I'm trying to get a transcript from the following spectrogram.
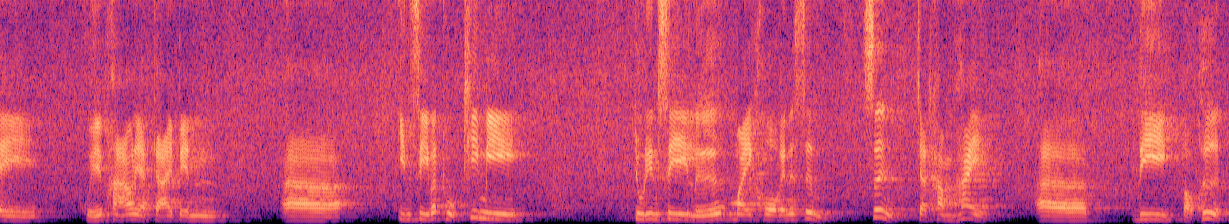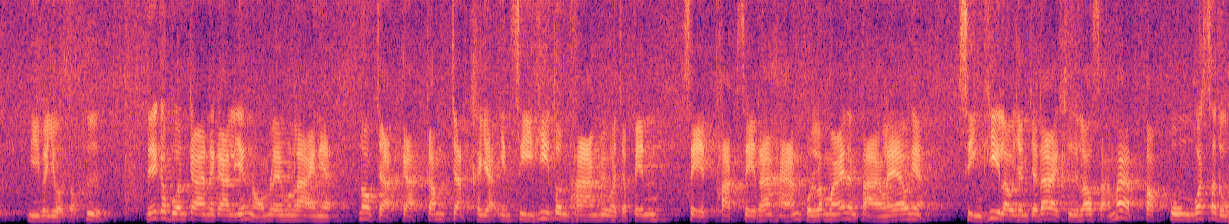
ไอ้ขุยพร้าวเนี่ยกลายเป็นอ,อินทรีย์วัตถุที่มีจุลินทรีย์หรือไมโครออร์แกนิซึมซึ่งจะทำให้ดีต่อพืช มีประโยชน์ต่อพืช นกระบวนการในการเลี้ยงหนอนแมลงลายเนี่ยนอกจากกะกำจัดขยะอินทรีย์ที่ต้นทางไม่ว่าจะเป็นเศษผักเศษอาหารผลไม้ต่างๆ แล้วเนี่ยสิ่งที่เรายังจะได้คือเราสามารถปรับปรุงวัสดุ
